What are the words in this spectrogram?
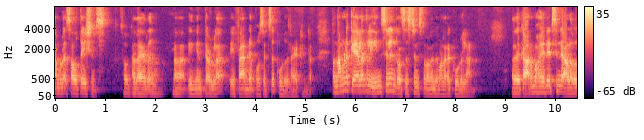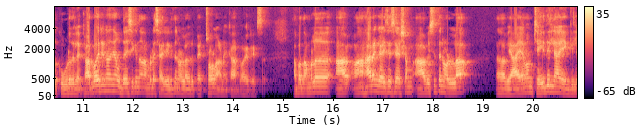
നമ്മുടെ സൗത്ത് ഏഷ്യൻസ് അതായത് ഇങ്ങനത്തെ ഉള്ള ഈ ഫാറ്റ് ഡെപ്പോസിറ്റ്സ് കൂടുതലായിട്ടുണ്ട്. അപ്പം നമ്മുടെ കേരളത്തിൽ ഇൻസുലിൻ റെസിസ്റ്റൻസ് എന്ന് പറയുന്നത് വളരെ കൂടുതലാണ്. അതായത് കാർബോഹൈഡ്രേറ്റ്സിന്റെ അളവ് കൂടുതൽ കാർബോഹൈഡ്രേറ്റ് എന്ന് ഞാൻ ഉദ്ദേശിക്കുന്നത് നമ്മുടെ ശരീരത്തിനുള്ള ഒരു പെട്രോൾ ആണ് കാർബോഹൈഡ്രേറ്റ്സ് അപ്പോൾ നമ്മൾ ആഹാരം കഴിച്ച ശേഷം ആവശ്യത്തിനുള്ള വ്യായാമം ചെയ്തില്ല എങ്കിൽ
